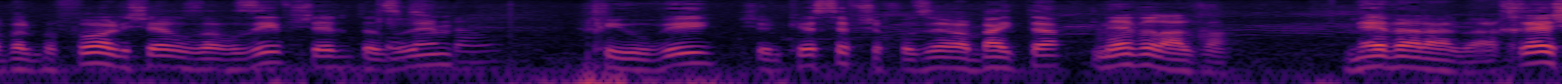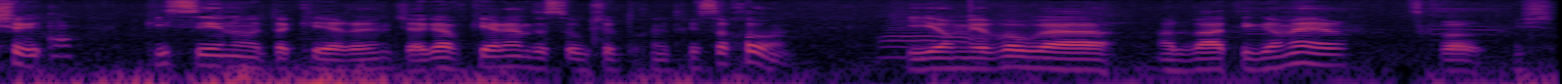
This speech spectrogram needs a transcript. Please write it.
אבל בפועל יישאר זרזיף של תזרים. חיובי של כסף שחוזר הביתה מעבר להלוואה. מעבר להלוואה. אחרי שכיסינו את הקרן, שאגב קרן זה סוג של תוכנית חיסכון, כי יום יבוא וההלוואה תיגמר, אז כבר יש-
